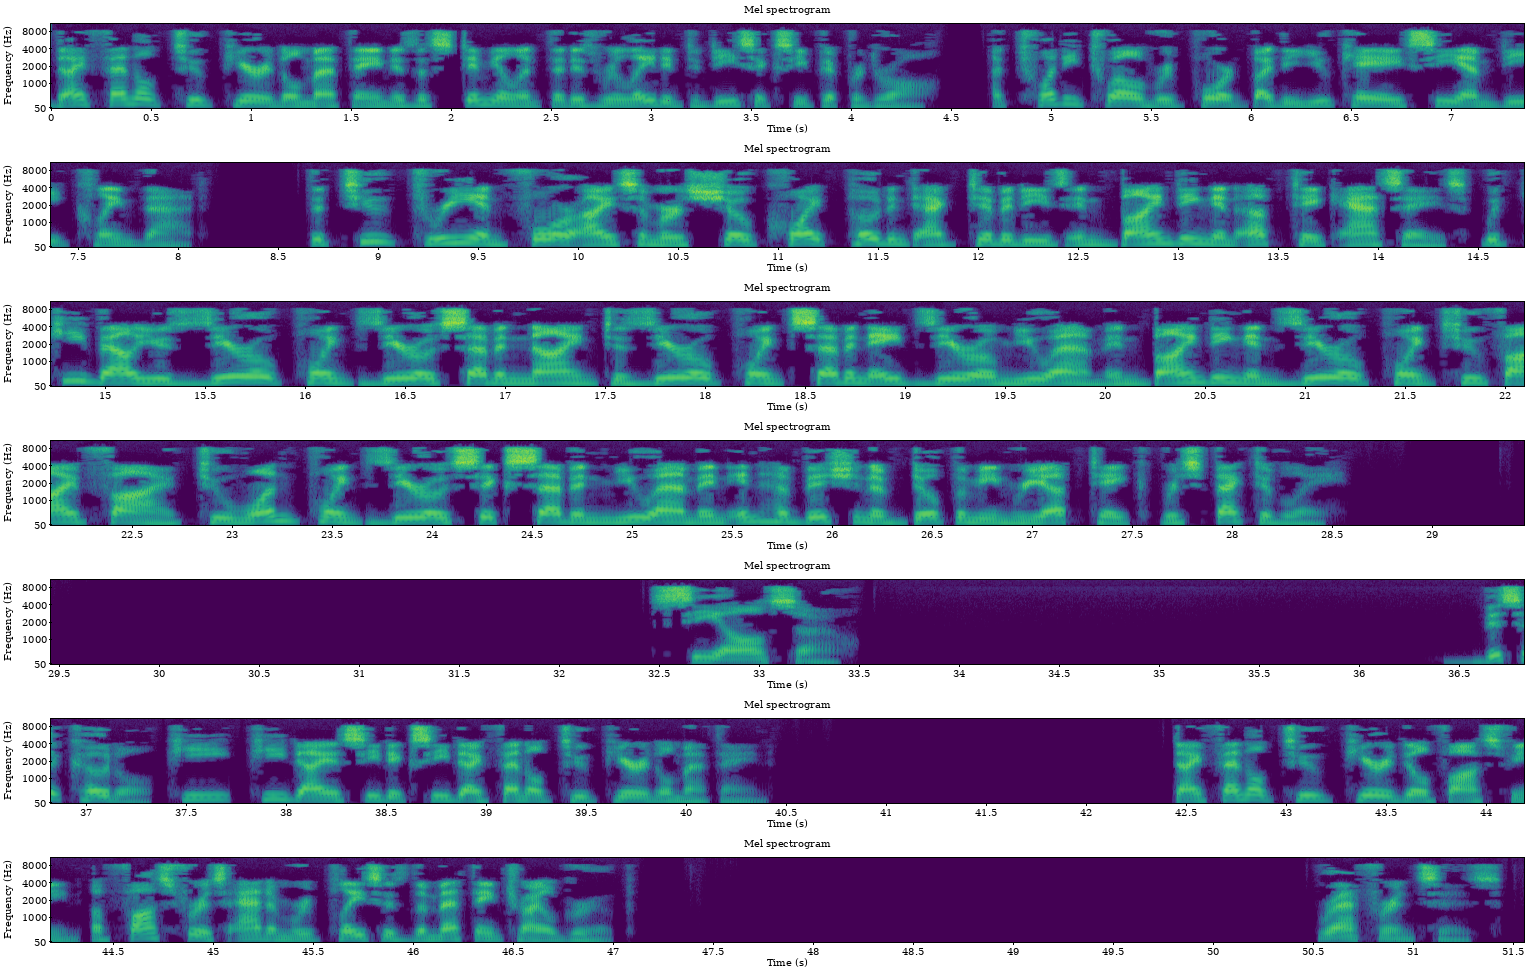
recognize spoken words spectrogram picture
Diphenyl 2-pyridylmethane is a stimulant that is related to desoxypipradrol. A 2012 report by the UKACMD claimed that the 2, 3 and 4 isomers show quite potent activities in binding and uptake assays, with Ki values 0.079 to 0.780 μm in binding and 0.255 to 1.067 μm in inhibition of dopamine reuptake, respectively. See also. Bisacodyl, P, P-diacetic C-diphenyl 2-pyridylmethane Diphenyl 2-pyridylphosphine, a phosphorus atom replaces the methanetriyl group. References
